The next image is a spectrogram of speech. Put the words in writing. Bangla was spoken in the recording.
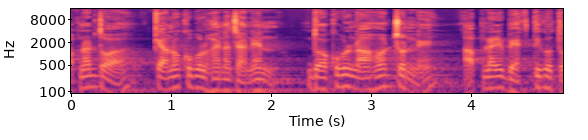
আপনার দোয়া কেন কবল হয় না জানেন? দোয়া কবল না হওয়ার জন্যে আপনার এই ব্যক্তিগত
